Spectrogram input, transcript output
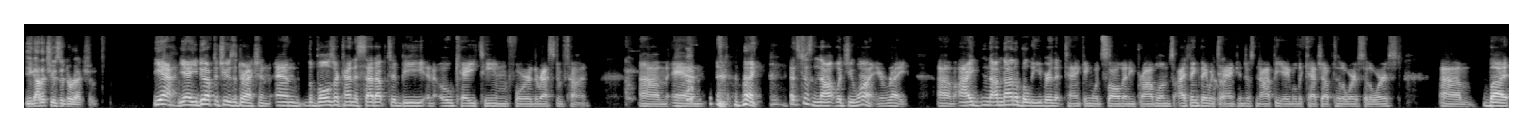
You got to choose a direction. Yeah, yeah, you do have to choose a direction. And the Bulls are kind of set up to be an okay team for the rest of time. Um, and like that's just not what you want. You're right. Um, I I'm not a believer that tanking would solve any problems. I think they would okay. tank and just not be able to catch up to the worst of the worst. Um, but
